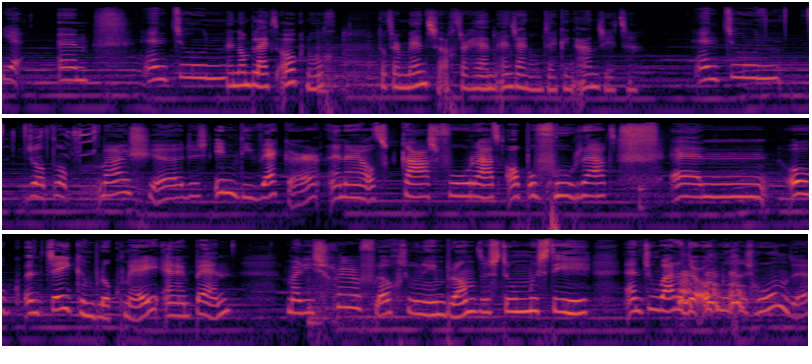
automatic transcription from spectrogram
Ja, um, en toen. En dan blijkt ook nog dat er mensen achter hem en zijn ontdekking aanzitten. En toen zat dat muisje dus in die wekker. En hij had kaasvoorraad, appelvoorraad. En ook een tekenblok mee en een pen. Maar die schuur vloog toen in brand, dus toen moest hij... En toen waren er ook nog eens honden,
